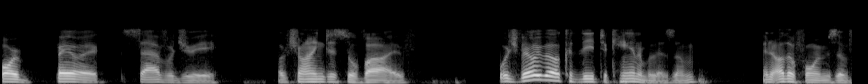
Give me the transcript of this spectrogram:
Barbaric savagery of trying to survive, which very well could lead to cannibalism and other forms of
